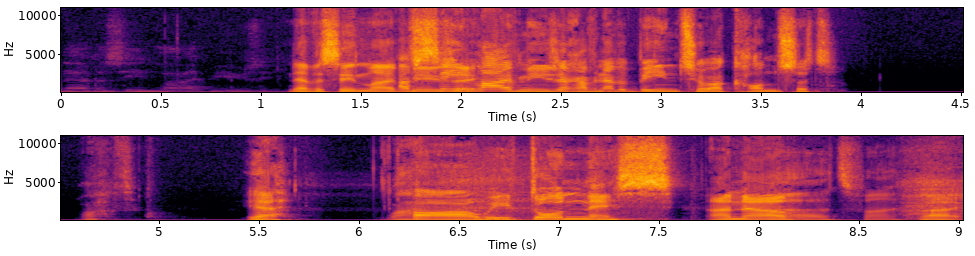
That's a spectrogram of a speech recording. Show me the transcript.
Never seen live music. Never seen live I've music. seen live music. I've never been to a concert. What? Yeah, Oh, we've done this. I know. Oh, it's fine. Right.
